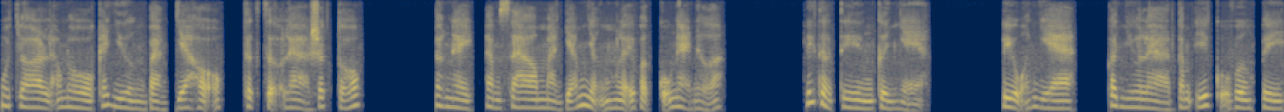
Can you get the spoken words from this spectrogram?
mua cho lão nô cái giường bằng gia hổ thực sự là rất tốt. Lần này làm sao mà dám nhận lễ vật của ngài nữa. Lý Thừa Tiên cười nhẹ. Liêu quản gia coi như là tâm ý của Vương Phi,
